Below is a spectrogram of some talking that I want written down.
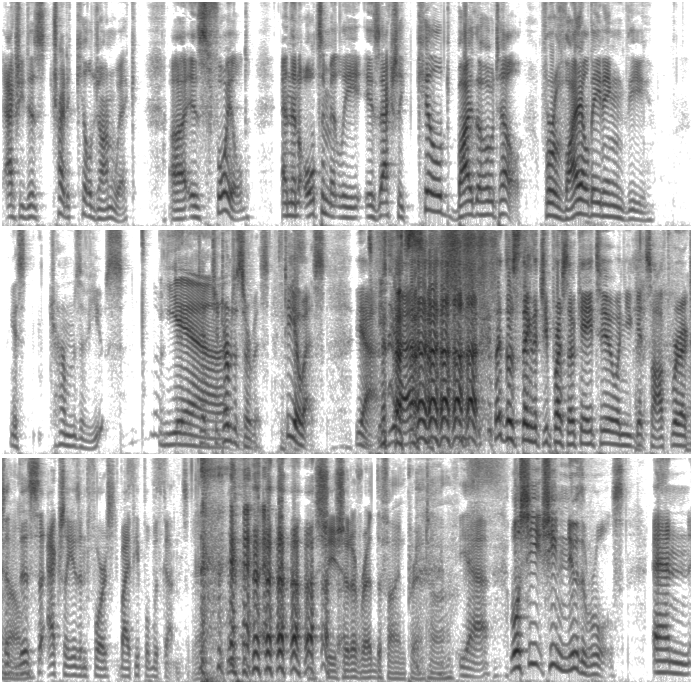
actually does try to kill John Wick, uh, is foiled, and then ultimately is actually killed by the hotel for violating the, I guess, terms of use. Yeah. T- terms of service. TOS. Yeah. yeah. like those things that you press OK to when you get software, except Wow. this actually is enforced by people with guns. she should have read the fine print, huh? Yeah. Well, she she knew the rules, and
